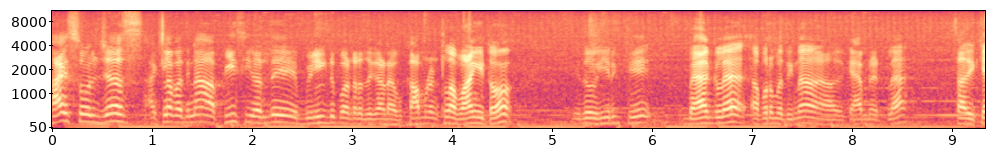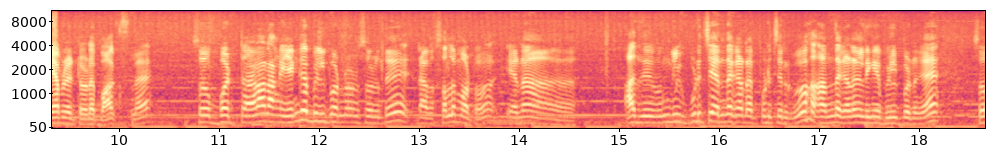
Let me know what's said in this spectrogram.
ஹாய் சோல்ஜர்ஸ் ஆக்சுவலாக பார்த்தீங்கன்னா பிசி வந்து பில்டு பண்ணுறதுக்கான காம்பனன்ட்ஸ்லாம் வாங்கிட்டோம். இது இருக்குது பேக்கில் அப்புறம் பார்த்திங்கன்னா கேபினெட்டில் சாரி கேபினெட்டோட பாக்ஸில். ஸோ பட் ஆனால் நாங்கள் எங்கே பில் பண்ணோம்னு சொல்லிட்டு நாங்கள் சொல்ல மாட்டோம். ஏன்னா அது உங்களுக்கு பிடிச்ச எந்த கடை பிடிச்சிருக்கோ அந்த கடையில் நீங்கள் பில் பண்ணுங்கள் ஸோ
